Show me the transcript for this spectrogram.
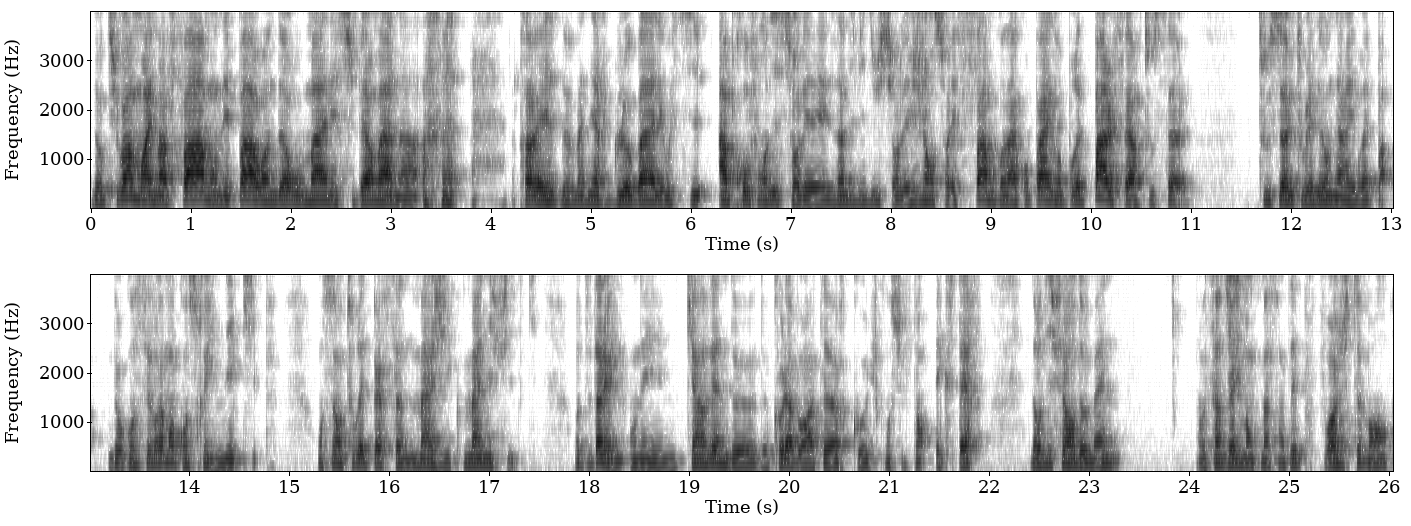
Donc, tu vois, moi et ma femme, on n'est pas Wonder Woman et Superman. Hein. Travailler de manière globale et aussi approfondie sur les individus, sur les gens, sur les femmes qu'on accompagne, on ne pourrait pas le faire tout seul. Tout seul, tous les deux, on n'y arriverait pas. Donc, on s'est vraiment construit une équipe. On s'est entouré de personnes magiques, magnifiques. Au total, on est une quinzaine de, de collaborateurs, coachs, consultants, experts dans différents domaines au sein de J'alimente ma santé pour pouvoir justement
